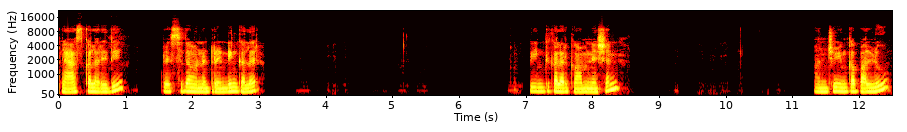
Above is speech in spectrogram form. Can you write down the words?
క్లాస్ కలర్ ఇది. ప్రస్తుతం ఉన్న trending colour. Pink colour combination. అంచు ఇంకా పళ్ళు.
